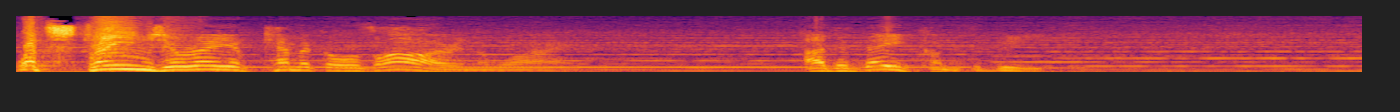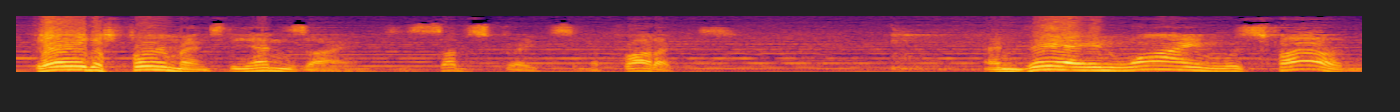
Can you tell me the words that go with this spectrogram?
What strange array of chemicals are in the wine? How did they come to be? There are the ferments, the enzymes, the substrates, and the products. And there in wine was found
